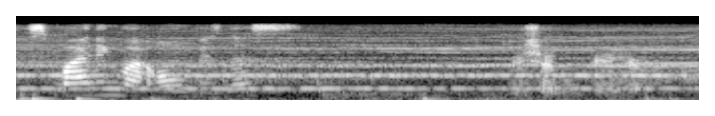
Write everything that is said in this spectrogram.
Just minding my own business. You shouldn't be here.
